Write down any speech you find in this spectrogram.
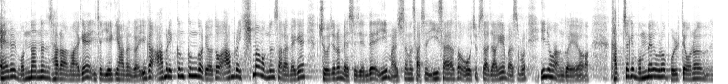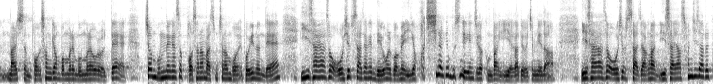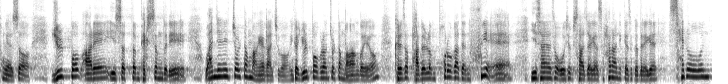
애를 못 낳는 사람에게 이제 얘기하는 거예요. 그러니까 아무리 끙끙거려도 아무런 희망 없는 사람에게 주어지는 메시지인데 이 말씀은 사실 이사야서 54장의 말씀을 인용한 거예요. 갑자기 문맥으로 볼 때 오늘 말씀 성경 본문의 문맥으로 볼 때 좀 문맥에서 벗어난 말씀처럼 보이는데 이사야서 54장의 내용을 보면 이게 확실하게 무슨 얘기인지가 금방 이해가 되어집니다. 이사야서 54장은 이사야 선지자를 통해서 율법 아래에 있었던 백성들이 완전히 쫄딱 망해가지고, 그러니까 율법으로는 쫄딱 망한 거예요. 그래서 바벨론 포로가 된 후에 이사야서 54장에서 하나님께서 그들에게 새로운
